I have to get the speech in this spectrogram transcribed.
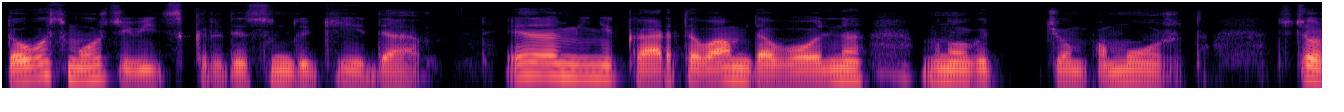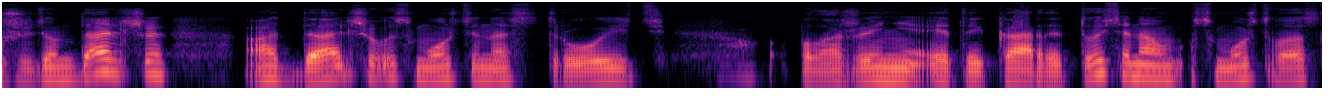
то вы сможете видеть скрытые сундуки, да. Эта мини-карта вам довольно много чем поможет. Что ж, идем дальше. А дальше вы сможете настроить положение этой карты. То есть она сможет у вас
